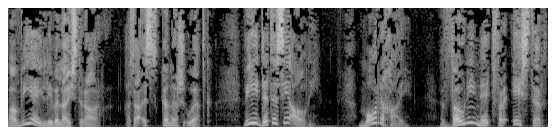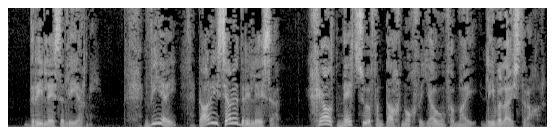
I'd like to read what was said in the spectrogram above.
Maar wie hy liewe luisteraar, as daar is kinders ook. Wie dit is nie al nie. Mordegai wou nie net vir Ester 3 lesse leer nie. Wie hy, daardie selfde 3 lesse geld net so vandag nog vir jou en vir my, liewe luisteraar.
